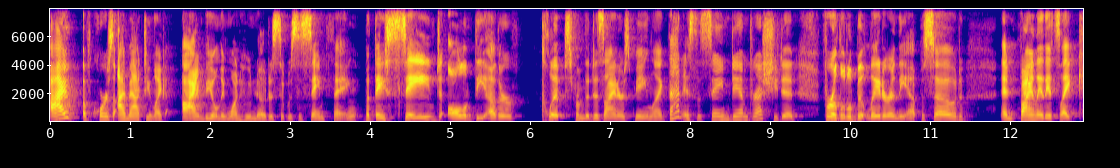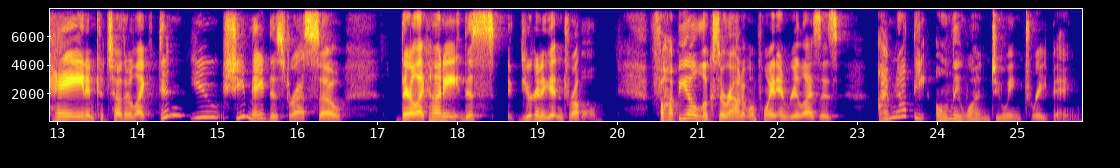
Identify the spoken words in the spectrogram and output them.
I, of course, I'm acting like I'm the only one who noticed it was the same thing, but they saved all of the other clips from the designers being like, that is the same damn dress she did for a little bit later in the episode. And finally, it's like Kayne and Korto, they're like, didn't you? She made this dress. So they're like, honey, this, you're going to get in trouble. Fabio looks around at one point and realizes, I'm not the only one doing draping.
